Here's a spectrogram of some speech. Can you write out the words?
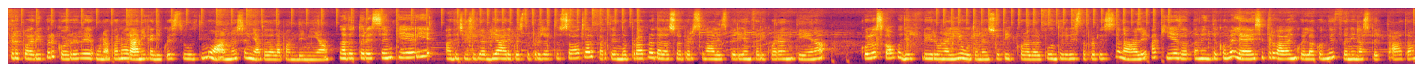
per poi ripercorrere una panoramica di quest'ultimo anno segnato dalla pandemia. La dottoressa Impieri ha deciso di avviare questo progetto social partendo proprio dalla sua personale esperienza di quarantena con lo scopo di offrire un aiuto nel suo piccolo dal punto di vista professionale a chi esattamente come lei si trovava in quella condizione inaspettata.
